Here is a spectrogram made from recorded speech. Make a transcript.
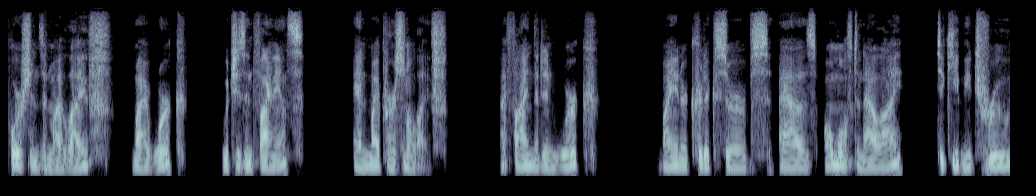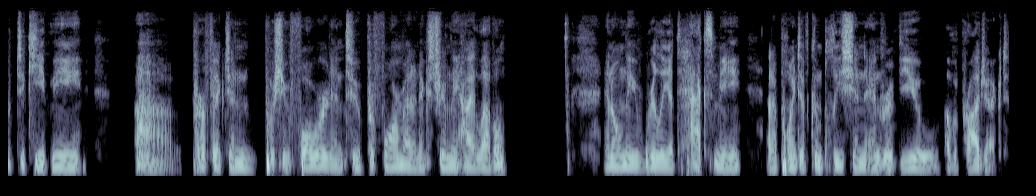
portions in my life my work, which is in finance, and my personal life. I find that in work, my inner critic serves as almost an ally to keep me true, to keep me uh, perfect and pushing forward and to perform at an extremely high level, and only really attacks me at a point of completion and review of a project.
